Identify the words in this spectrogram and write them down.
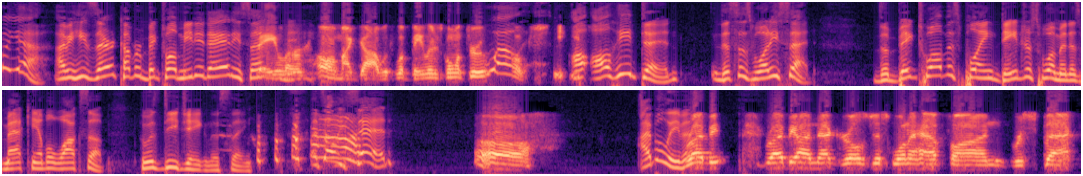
Well, yeah. I mean, he's there covering Big Twelve Media Day, and he said Baylor. Oh my God, with what Baylor's going through. Well, oh, all, all he did. This is what he said. The Big 12 is playing Dangerous Woman as Matt Campbell walks up, who is DJing this thing. That's all he said. Oh, I believe it. right, be, right behind that, girls just want to have fun, respect.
